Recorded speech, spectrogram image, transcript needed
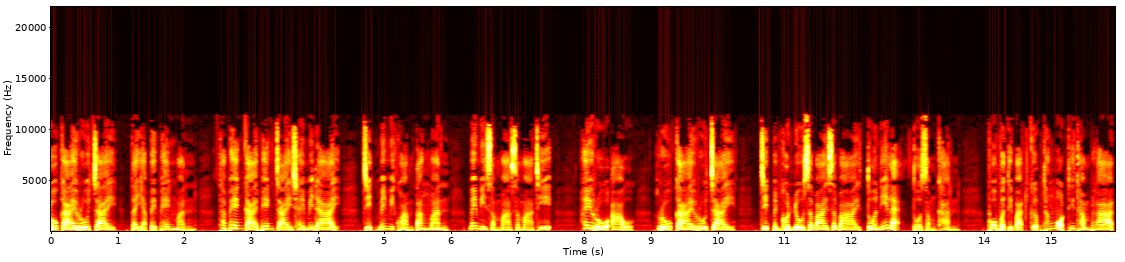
รู้กายรู้ใจ แต่อย่าไปเพ่งมัน ถ้าเพ่งกายเพ่งใจใช้ไม่ได้ จิตไม่มีความตั้งมั่น ไม่มีสัมมาสมาธิ ให้รู้เอา รู้กายรู้ใจ จิตเป็นคนดูสบายสบายตัวนี้แหละ ตัวสำคัญ ผู้ปฏิบัติเกือบทั้งหมดที่ทำพลาด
